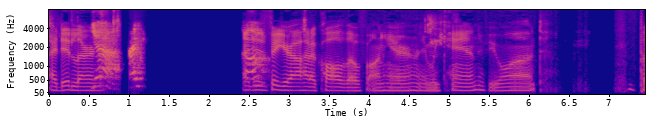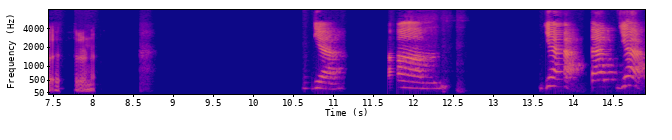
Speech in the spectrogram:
I did learn. Yeah, I I did figure out how to call though on here, and we can if you want. But I don't know. yeah. Um yeah, that yeah,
